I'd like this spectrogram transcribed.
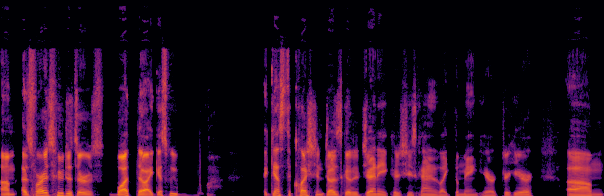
um, as far as who deserves what though, I guess we, I guess the question does go to Jenny because she's kind of like the main character here. Um,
